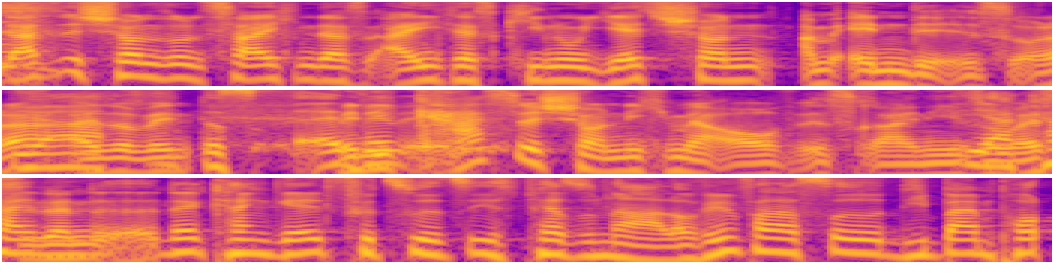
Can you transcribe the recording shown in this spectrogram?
das ist schon so ein Zeichen, dass eigentlich das Kino jetzt schon am Ende ist, oder? Ja, also wenn, das, äh, wenn die Kasse schon nicht mehr auf ist, Reini, so ja, weißt kein, du, dann, äh, ne, kein Geld für zusätzliches Personal. Auf jeden Fall hast du die beim Pod,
